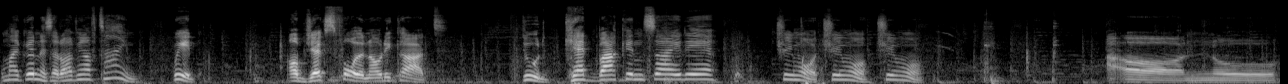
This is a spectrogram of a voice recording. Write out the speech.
Oh my goodness, I don't have enough time. Wait. Objects falling out the cart. Dude, get back inside here. Three more, three more, three more. Oh no.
